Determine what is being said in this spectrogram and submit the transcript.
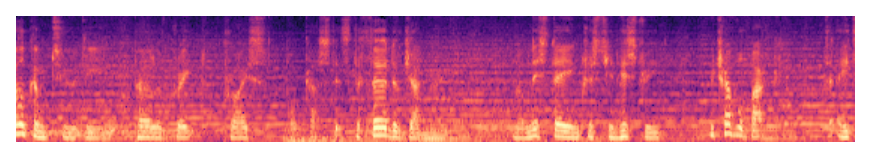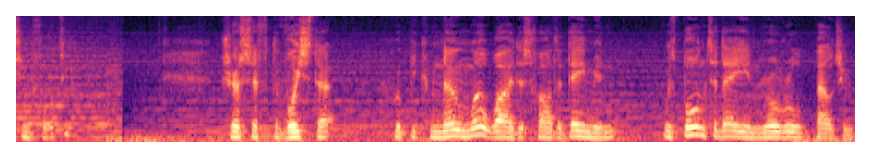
Welcome to the Pearl of Great Price podcast. It's the 3rd of January, and on this day in Christian history, we travel back to 1840. Joseph de Veuster, who would become known worldwide as Father Damien, was born today in rural Belgium.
